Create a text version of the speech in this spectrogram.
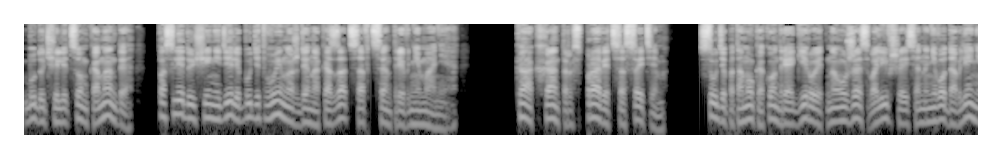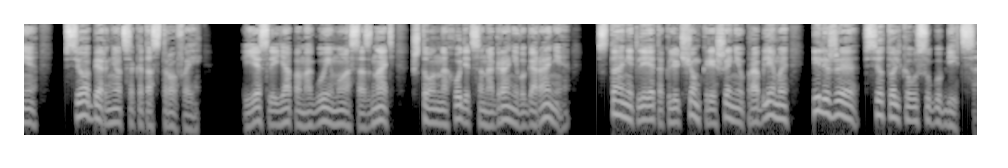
будучи лицом команды, в последующей неделе будет вынужден оказаться в центре внимания. Как Хантер справится с этим? Судя по тому, как он реагирует на уже свалившееся на него давление, все обернется катастрофой. Если я помогу ему осознать, что он находится на грани выгорания, станет ли это ключом к решению проблемы или же все только усугубится?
